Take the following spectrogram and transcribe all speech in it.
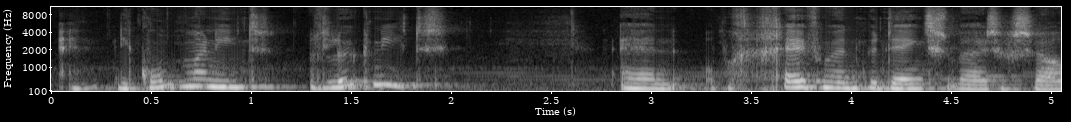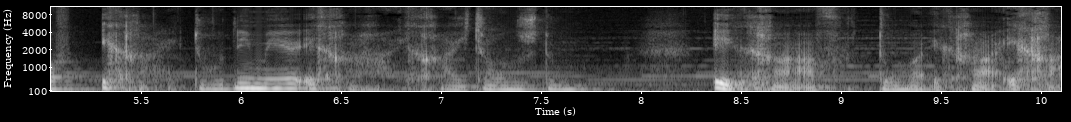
En die komt maar niet. Het lukt niet. En op een gegeven moment bedenkt ze bij zichzelf: ik ga, ik doe het niet meer. Ik ga, ik ga iets anders doen. Ik ga, verdomme, ik ga, ik ga.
